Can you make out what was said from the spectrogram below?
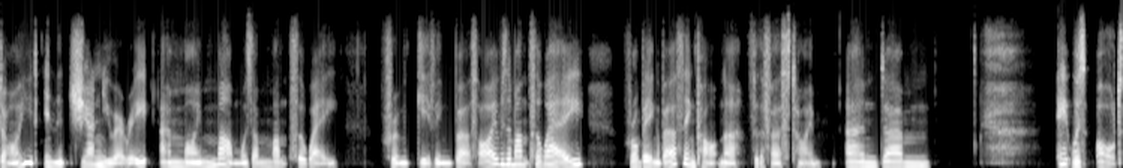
died in the January, and my mum was a month away from giving birth. I was a month away from being a birthing partner for the first time, and um, it was odd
